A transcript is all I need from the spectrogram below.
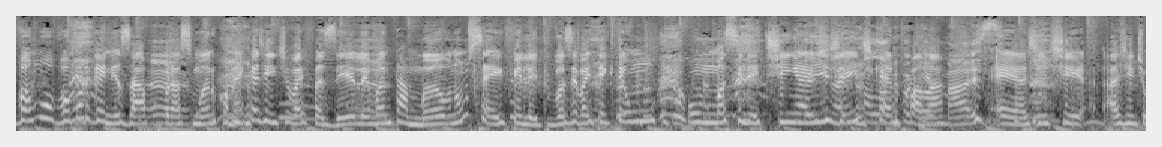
Vamos, vamos organizar pro próximo ano como é que a gente vai fazer. Levanta a mão. Não sei, Felipe. Você vai ter que ter um, uma cinetinha aí, Deixa gente. falar Quero um falar. mais. É, a gente, a gente.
